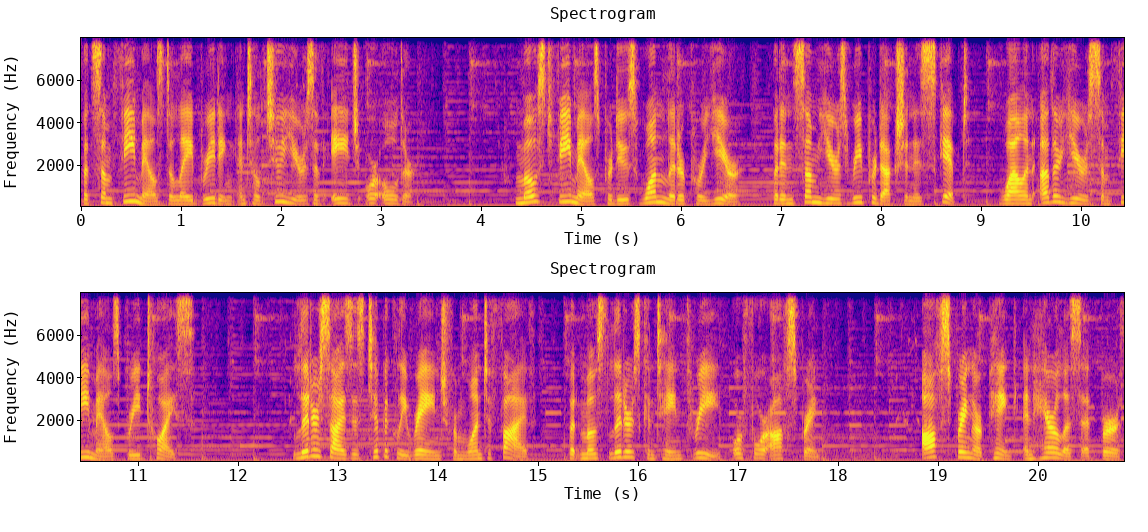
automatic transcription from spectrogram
but some females delay breeding until two years of age or older. Most females produce one litter per year, but in some years reproduction is skipped, while in other years some females breed twice. Litter sizes typically range from 1 to 5, but most litters contain 3 or 4 offspring. Offspring are pink and hairless at birth.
